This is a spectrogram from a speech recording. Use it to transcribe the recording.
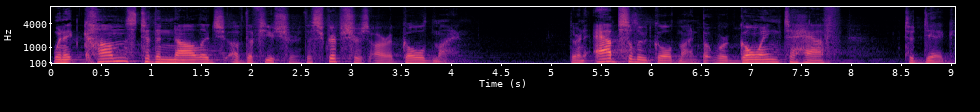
when it comes to the knowledge of the future, the scriptures are a gold mine. They're an absolute gold mine, but we're going to have to dig.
